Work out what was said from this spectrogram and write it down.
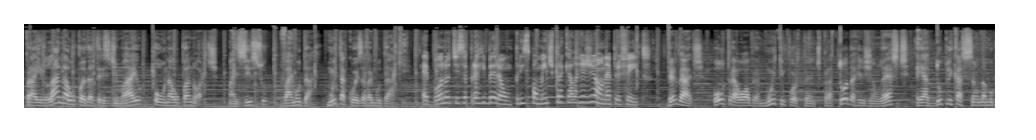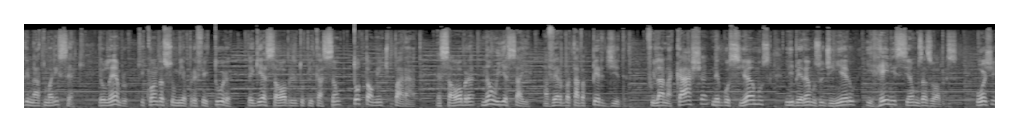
para ir lá na UPA da 13 de Maio ou na UPA Norte. Mas isso vai mudar. Muita coisa vai mudar aqui. É boa notícia para Ribeirão, principalmente para aquela região, né, prefeito? Verdade. Outra obra muito importante para toda a região leste é a duplicação da Mugnato Marinsec. Eu lembro que quando assumi a prefeitura, peguei essa obra de duplicação totalmente parada. Essa obra não ia sair, a verba estava perdida. Fui lá na Caixa, negociamos, liberamos o dinheiro e reiniciamos as obras. Hoje,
